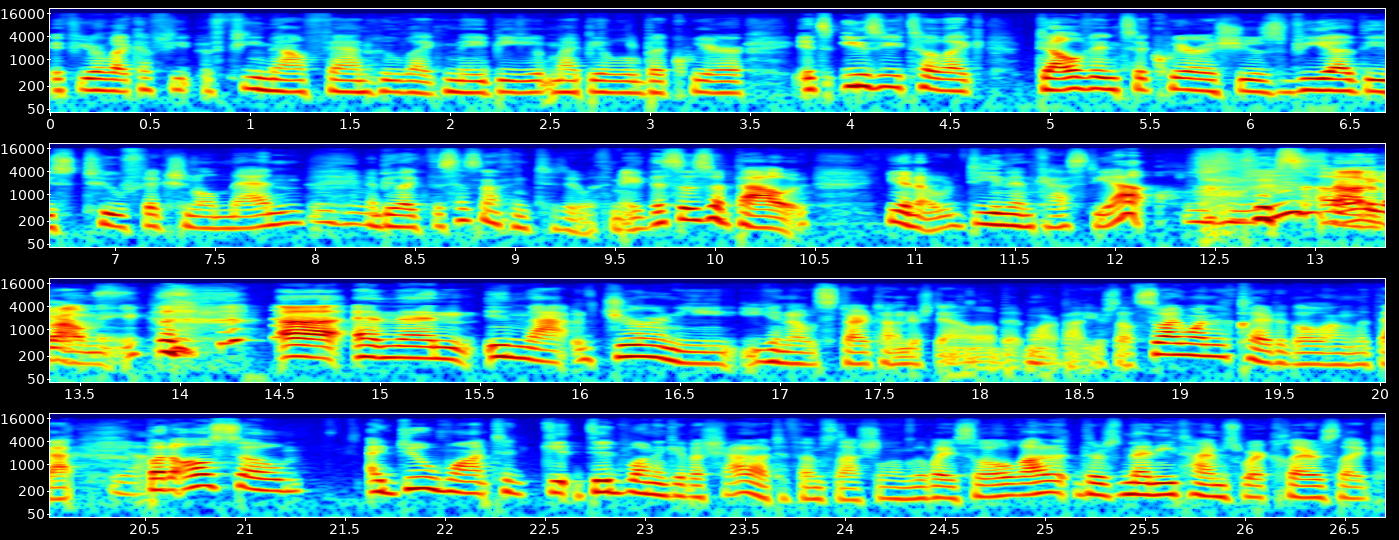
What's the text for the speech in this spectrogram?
if you're like a, female fan who like maybe might be a little bit queer, it's easy to like delve into queer issues via these two fictional men and be like, this has nothing to do with me. This is about you know Dean and Castiel. this is Oh, not about me. uh, and then in that journey, you know, start to understand a little bit more about yourself. So I wanted Claire to go along with that, Yeah. but also. I do want to get did want to give a shout out to Femme Slash along the way. So a lot of there's many times where Claire's like,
